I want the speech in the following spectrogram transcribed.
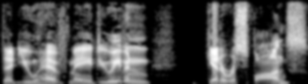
that you have made? Do you even get a response?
